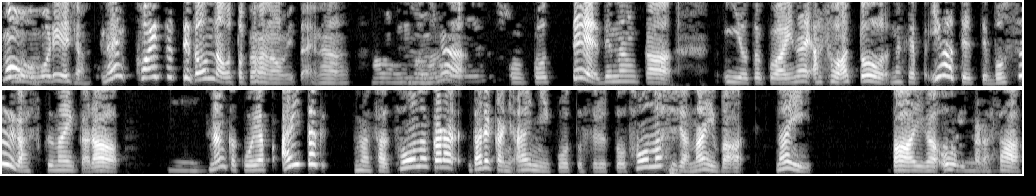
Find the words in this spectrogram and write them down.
もうおもれえじゃん。なん、こいつってどんな男なの？みたいな。はいのが怒って、で、なんか、いい男はいない。あ、そう、あと、なんかやっぱ岩手って母数が少ないから、うんなんかこうやっぱ会いたく、まあさ、遠野から誰かに会いに行こうとすると、遠野市じゃない場、ない場合が多いからさ、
